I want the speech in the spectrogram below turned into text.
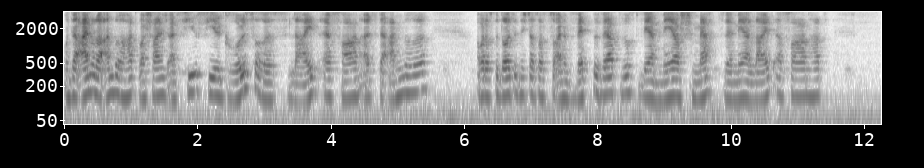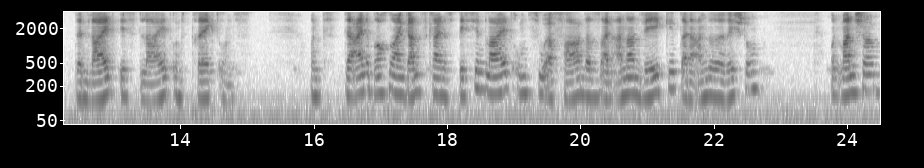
und der ein oder andere hat wahrscheinlich ein viel, viel größeres Leid erfahren als der andere. Aber das bedeutet nicht, dass das zu einem Wettbewerb wird, wer mehr Schmerz, wer mehr Leid erfahren hat. Denn Leid ist Leid und prägt uns. Und der eine braucht nur ein ganz kleines bisschen Leid, um zu erfahren, dass es einen anderen Weg gibt, eine andere Richtung. Und mancher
